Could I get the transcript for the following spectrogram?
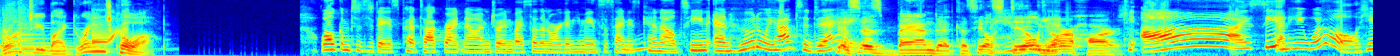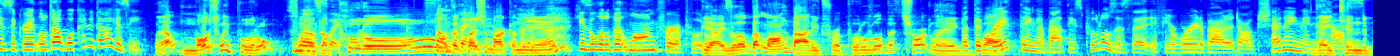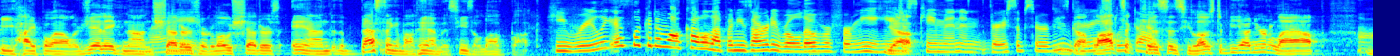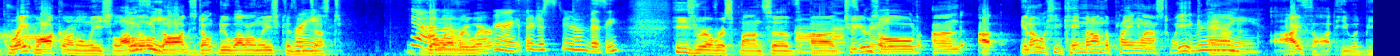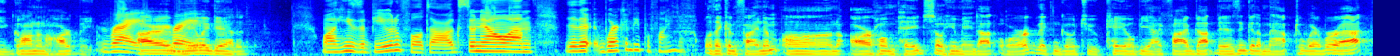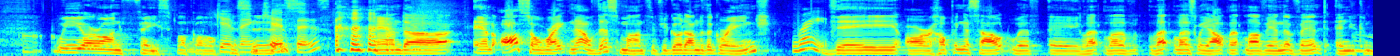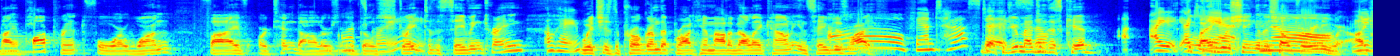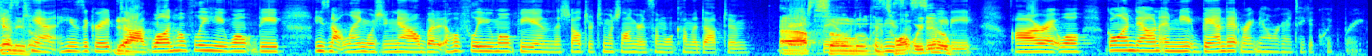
Brought to you by Grange Co-op. Welcome to today's Pet Talk. Right now, I'm joined by Southern Oregon Humane Society's Ken Alteen. And who do we have today? This is Bandit because he'll steal your heart. He- ah, I see, and he will. He's a great little dog. What kind of dog is he? well, mostly poodle. So Mostly. it's a poodle with a question mark on the end. He's a little bit long for a poodle. yeah, he's a little bit long-bodied for a poodle, a little bit short-legged. but the great thing about these poodles is that if you're worried about a dog shedding in They your house, tend to be hypoallergenic, non-shedders Right. or low shedders, and the best thing about him is he's a love bug. He really is. Look at him all cuddled up, and he's already rolled over for me. He Yep. just came in and very subservient. He's got lots of dog. kisses. He loves to be on your lap. Great walker on a leash. A lot of little he? dogs don't do well on a leash because Right. they're just Yeah, go everywhere. All right, they're just you know busy. He's real responsive. uh, Oh, two years great. old, and uh, you know he came in on the plane last week, Really? and I thought he would be gone in a heartbeat. Right, I right. really did. Well, he's a beautiful dog. So now, um, where can people find him? Well, they can find him on our homepage, sohumane.org. They can go to kobi5.biz and get a map to where we're at. We are on Facebook. Oh, Giving kisses. and uh, and also right now this month, if you go down to the Grange, Right. they are helping us out with a Let Love Let Leslie Out Let Love In event, and you can buy a paw print for one. Five or ten dollars, and oh, it goes great. straight to the Saving Train, Okay. which is the program that brought him out of LA County and saved his life. Oh, fantastic! Yeah, could you imagine So- this kid? I, I can't. languishing in the no, shelter anywhere? I you can't just either. can't. He's a great Yeah. dog. Well, and hopefully he won't be. He's not languishing now, but hopefully he won't be in the shelter too much longer, and someone will come adopt him. Absolutely, soon, It's what we do. All right. Well, go on down and meet Bandit. Right now, we're going to take a quick break.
